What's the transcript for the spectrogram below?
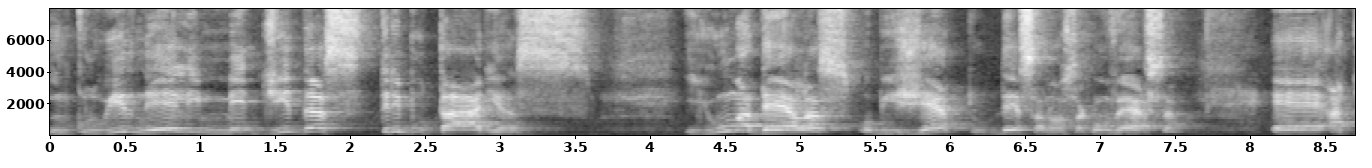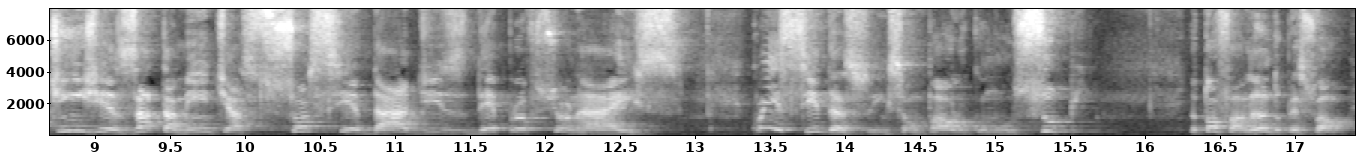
incluir nele medidas tributárias. E uma delas, objeto dessa nossa conversa, é, atinge exatamente as sociedades de profissionais, conhecidas em São Paulo como SUP. Eu estou falando, pessoal,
